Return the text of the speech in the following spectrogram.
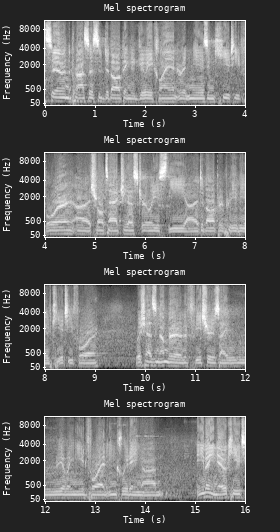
also in the process of developing a GUI client written using Qt4. Uh, Trolltech just released the uh, developer preview of Qt4, which has a number of features I really need for it, including, um, anybody know Qt,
